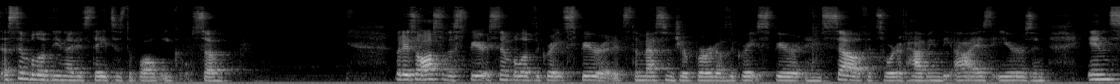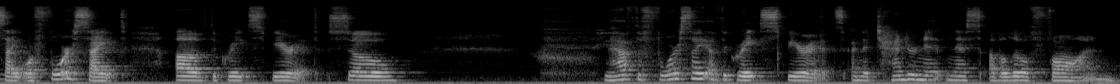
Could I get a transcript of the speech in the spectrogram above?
a symbol of the United States is the bald eagle. So but it's also the spirit symbol of the great spirit it's the messenger bird of the great spirit himself it's sort of having the eyes ears and insight or foresight of the Great Spirit. So you have the foresight of the Great Spirit and the tenderness of a little fawn.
